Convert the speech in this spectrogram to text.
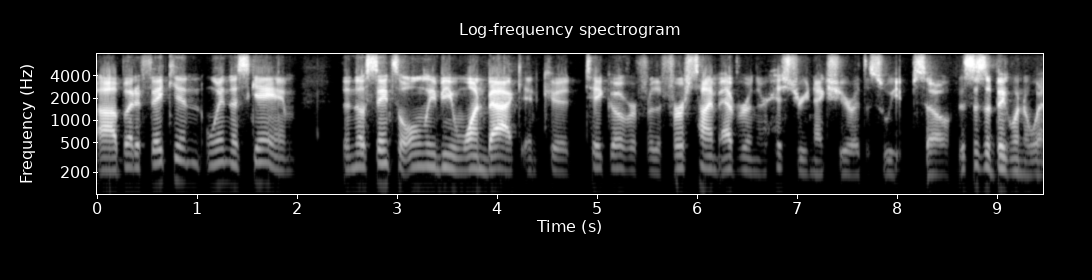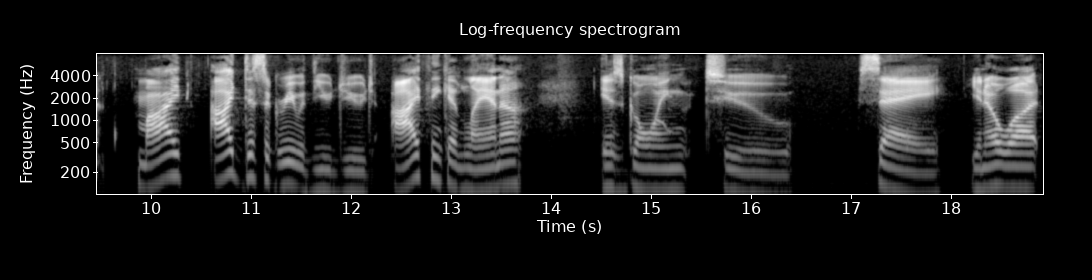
uh, but if they can win this game, then those Saints will only be one back and could take over for the first time ever in their history next year at the sweep. So this is a big one to win. My, I disagree with you, Juge. I think Atlanta is going to say, you know what,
